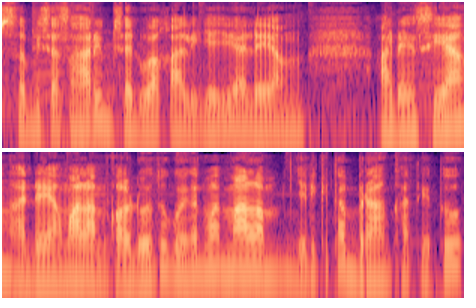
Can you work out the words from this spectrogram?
sebisa sehari bisa dua kali. Jadi ada yang ada yang siang ada yang malam. Kalau dulu tuh gue ingat malam. Jadi kita berangkat itu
